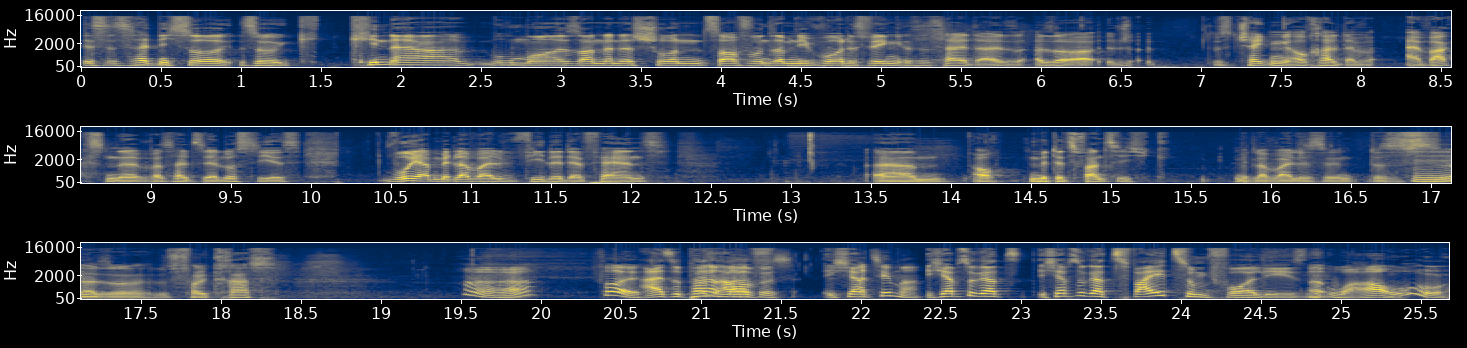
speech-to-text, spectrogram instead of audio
es ist halt nicht so so Kinderhumor, sondern es ist schon so auf unserem Niveau. Deswegen ist es halt also also das checken auch halt Er- Erwachsene, was halt sehr lustig ist. Wo ja mittlerweile viele der Fans ähm, auch Mitte 20 mittlerweile sind. Das ist Mhm. also voll krass. Ah, voll. also pass ja, auf. Markus, Ich habe erzähl mal. ich habe sogar ich habe sogar zwei zum Vorlesen. Äh, wow. Oh.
